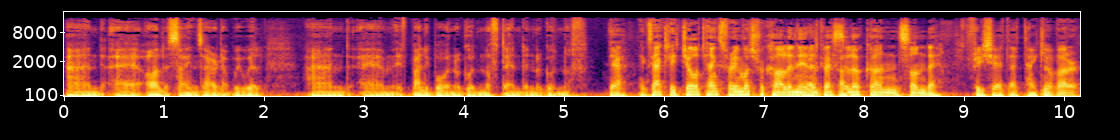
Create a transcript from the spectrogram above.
and uh, all the signs are that we will. And um, if Ballyboden are good enough, then then they're good enough. Yeah, exactly. Joe, thanks very much for calling in, and best of luck on Sunday. Appreciate that. Thank you. No bother.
